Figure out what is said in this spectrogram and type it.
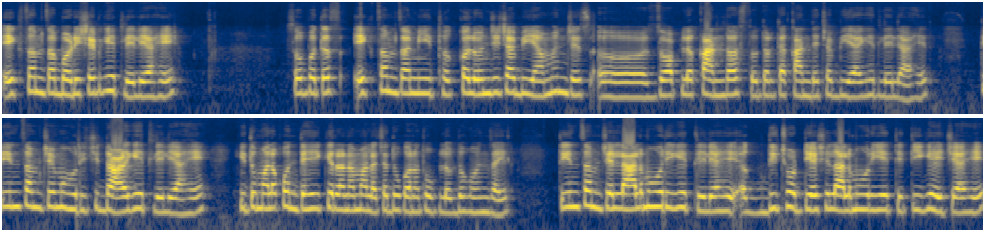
एक चमचा बडीशेप घेतलेली आहे. सोबतच एक चमचा मी इथं कलोंजीच्या बिया म्हणजेच जो आपला कांदा असतो तर त्या कांद्याच्या बिया घेतलेल्या आहेत. तीन चमचे मोहरीची डाळ घेतलेली आहे. ही तुम्हाला कोणत्याही किराणा मालाच्या दुकानात उपलब्ध होऊन जाईल. तीन चमचे लाल मोहरी घेतलेली आहे. अगदी छोटी अशी लाल मोहरी येते ती घ्यायची आहे.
